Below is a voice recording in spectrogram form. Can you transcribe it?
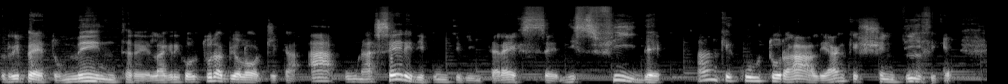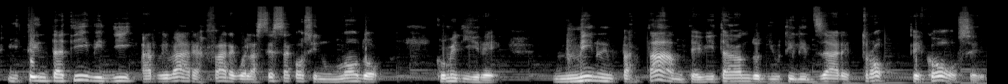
ripeto, mentre l'agricoltura biologica ha una serie di punti di interesse, di sfide anche culturali, anche scientifiche, i tentativi di arrivare a fare quella stessa cosa in un modo, come dire, meno impattante, evitando di utilizzare troppe cose.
